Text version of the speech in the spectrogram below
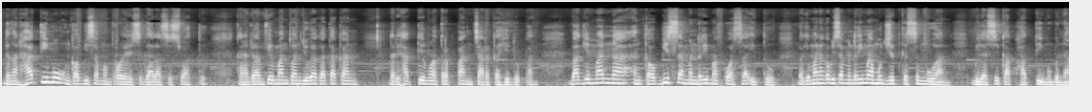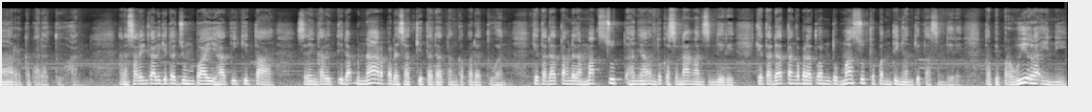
dengan hatimu engkau bisa memperoleh segala sesuatu. Karena dalam firman Tuhan juga katakan, dari hatimu terpancar kehidupan. Bagaimana engkau bisa menerima kuasa itu? Bagaimana engkau bisa menerima mujizat kesembuhan bila sikap hatimu benar kepada Tuhan? Karena sering kali kita jumpai hati kita sering kali tidak benar pada saat kita datang kepada Tuhan. Kita datang dengan maksud hanya untuk kesenangan sendiri. Kita datang kepada Tuhan untuk maksud kepentingan kita sendiri. Tapi perwira ini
